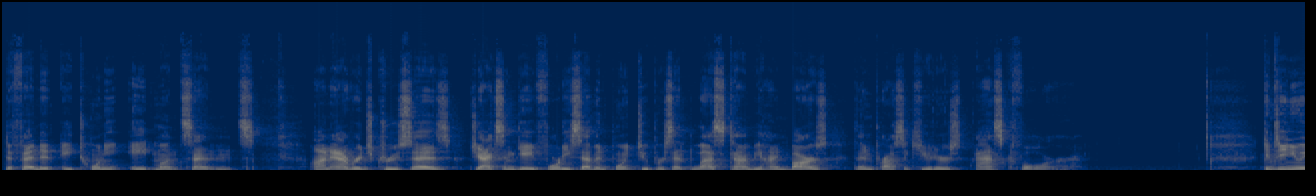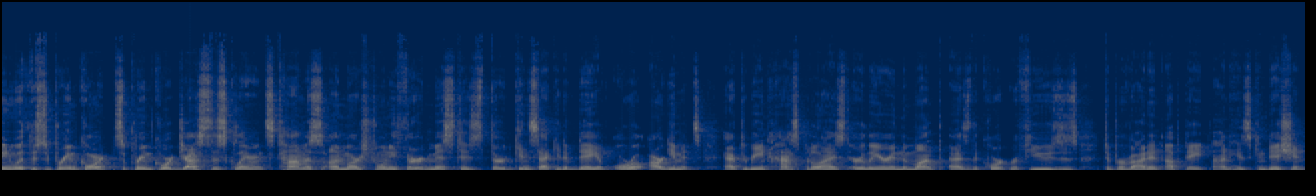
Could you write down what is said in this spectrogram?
defendant a 28 month sentence. On average, Cruz says Jackson gave 47.2% less time behind bars than prosecutors asked for. Continuing with the Supreme Court, Supreme Court Justice Clarence Thomas on March 23rd missed his third consecutive day of oral arguments after being hospitalized earlier in the month as the court refuses to provide an update on his condition.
